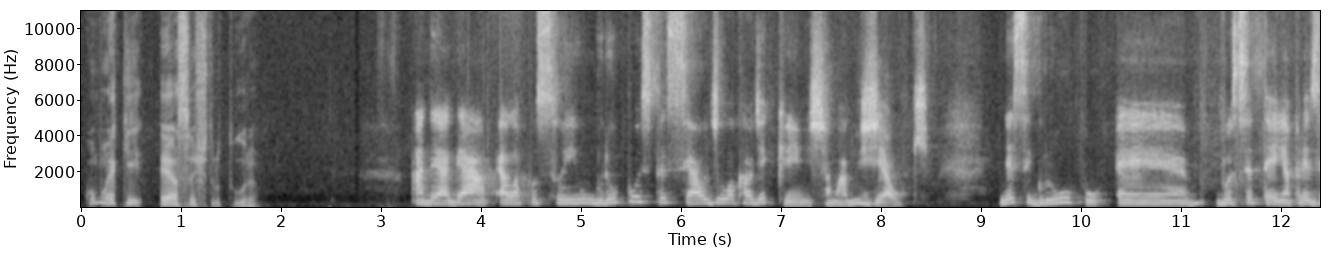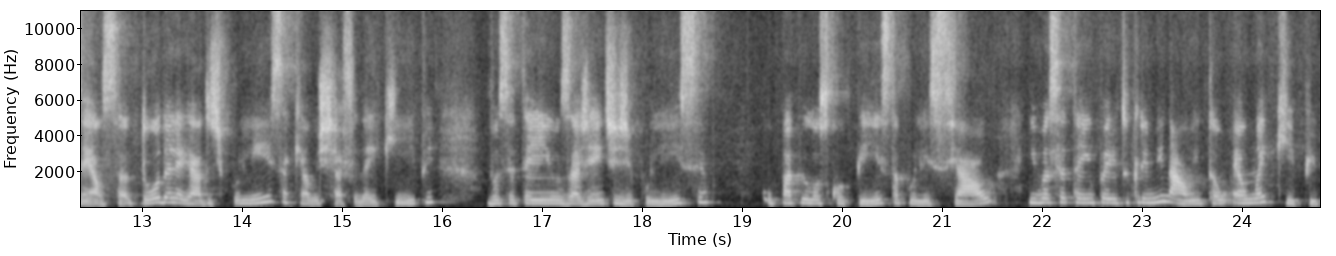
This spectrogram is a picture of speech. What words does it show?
Como é que é essa estrutura? A DH ela possui um grupo especial de local de crime chamado GELC. Nesse grupo, é, você tem a presença do delegado de polícia, que é o chefe da equipe, você tem os agentes de polícia, o papiloscopista policial e você tem o perito criminal. Então, é uma equipe.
